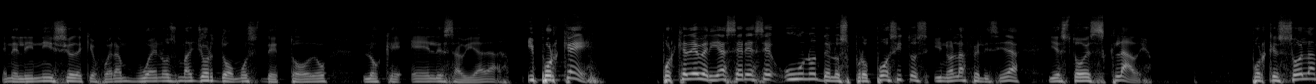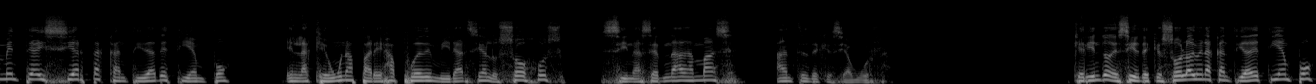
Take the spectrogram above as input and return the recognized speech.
en el inicio de que fueran buenos mayordomos de todo lo que Él les había dado. ¿Y por qué? ¿Por qué debería ser ese uno de los propósitos y no la felicidad? Y esto es clave. Porque solamente hay cierta cantidad de tiempo en la que una pareja puede mirarse a los ojos sin hacer nada más antes de que se aburra. Queriendo decir de que solo hay una cantidad de tiempo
